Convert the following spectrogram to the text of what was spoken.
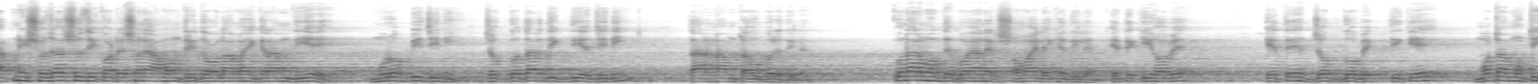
আপনি সোজাসুজি কটেশনে আমন্ত্রিত ওলামাই কেরাম দিয়ে মুরব্বী যিনি, যোগ্যতার দিক দিয়ে যিনি, তার নামটা উপরে দিলেন। কোনার মধ্যে বয়ানের সময় লিখে দিলেন, এতে কি হবে? এতে যোগ্য ব্যক্তিকে মোটামুটি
